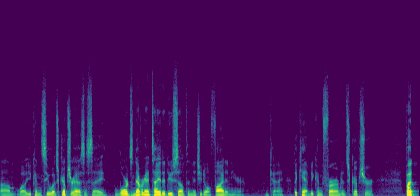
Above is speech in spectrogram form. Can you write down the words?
um, well, you can see what Scripture has to say. The Lord's never going to tell you to do something that you don't find in here okay, that can't be confirmed in Scripture. But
